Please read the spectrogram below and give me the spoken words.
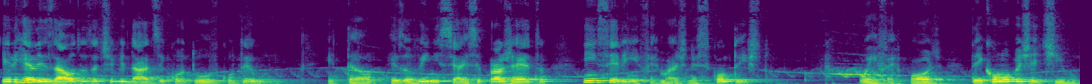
ele realizar outras atividades enquanto ouve conteúdo. Então, resolvi iniciar esse projeto e inserir a enfermagem nesse contexto. O Enferpod tem como objetivo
